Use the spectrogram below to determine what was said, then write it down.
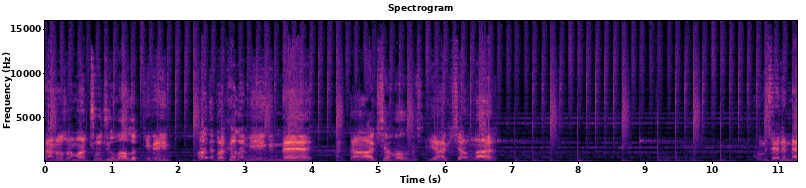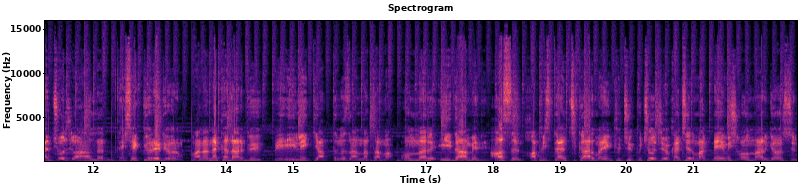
Ben o zaman çocuğumu alıp gideyim. Hadi bakalım iyi günler. Hatta akşam olmuş. İyi akşamlar. Komiserim ben çocuğu aldım. Teşekkür ediyorum. Bana ne kadar büyük bir iyilik yaptınız anlatamam. Onları idam edin. Asın. Hapisten çıkarmayın. Küçük bir çocuğu kaçırmak neymiş onlar görsün.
